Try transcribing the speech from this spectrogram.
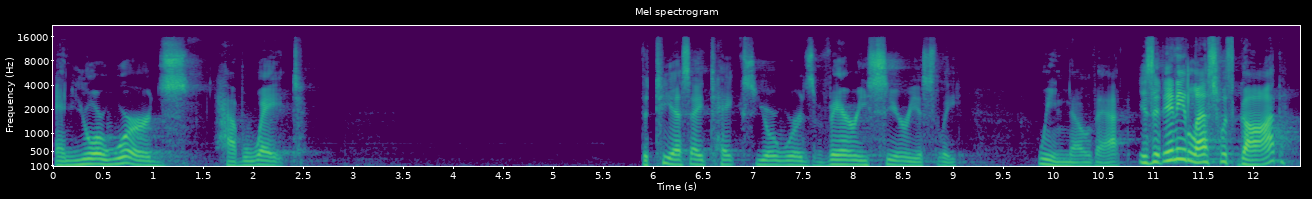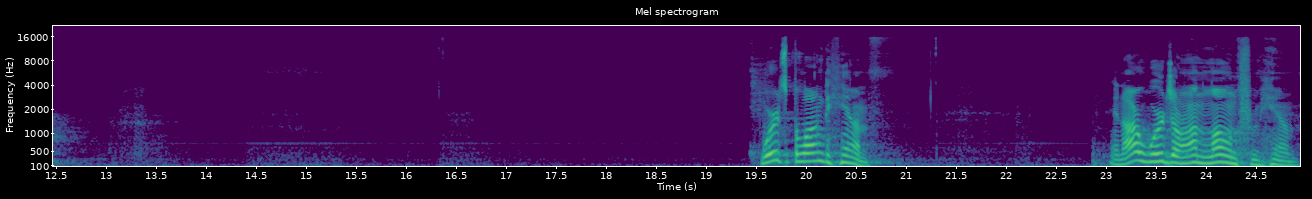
And your words have weight. The TSA takes your words very seriously. We know that. Is it any less with God? Words belong to Him. And our words are on loan from Him.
